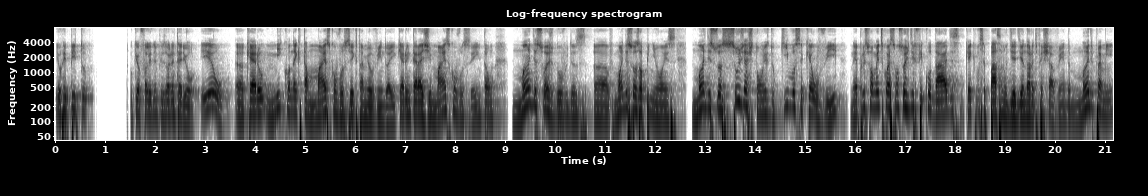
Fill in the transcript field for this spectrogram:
Eu repito, o que eu falei no episódio anterior. Eu uh, quero me conectar mais com você que está me ouvindo aí, quero interagir mais com você. Então, mande suas dúvidas, uh, mande suas opiniões, mande suas sugestões do que você quer ouvir, né? principalmente quais são suas dificuldades, o que é que você passa no dia a dia na hora de fechar a venda. Mande para mim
